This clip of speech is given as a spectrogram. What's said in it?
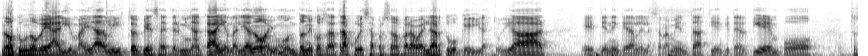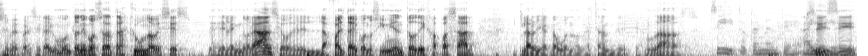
¿no? Que uno ve a alguien bailar, listo, y piensa que termina acá, y en realidad no, hay un montón de cosas atrás, porque esa persona para bailar tuvo que ir a estudiar, eh, tienen que darle las herramientas, tienen que tener tiempo. Entonces me parece que hay un montón de cosas atrás que uno a veces, desde la ignorancia o desde la falta de conocimiento, deja pasar. Y claro, y acá, bueno, acá están de- desnudadas. sí, totalmente. Hay- Sí, sí,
